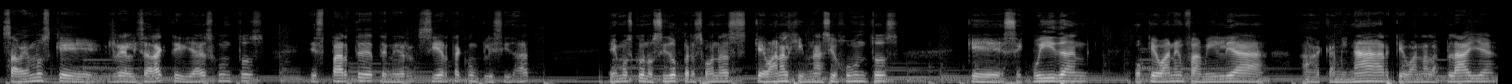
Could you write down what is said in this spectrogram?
Sabemos que realizar actividades juntos es parte de tener cierta complicidad. Hemos conocido personas que van al gimnasio juntos, que se cuidan o que van en familia a caminar, que van a la playa.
